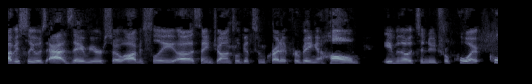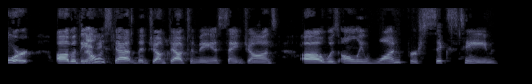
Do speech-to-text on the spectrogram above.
obviously, it was at Xavier, so obviously uh, St. John's will get some credit for being at home, even though it's a neutral court. court. Uh, but the Yeah, only but- stat that jumped out to me is St. John's uh, was only one for 16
